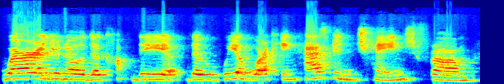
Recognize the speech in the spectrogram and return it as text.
where you know the the the way of working has been changed from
